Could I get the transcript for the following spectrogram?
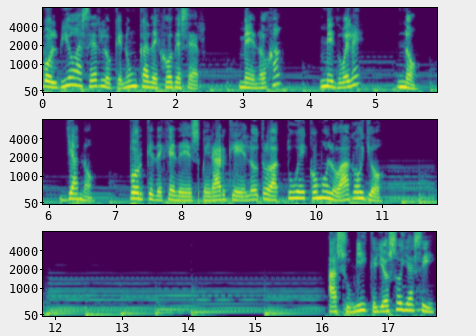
volvió a ser lo que nunca dejó de ser. ¿Me enoja? ¿Me duele? No. Ya no. Porque dejé de esperar que el otro actúe como lo hago yo. Asumí que yo soy así,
